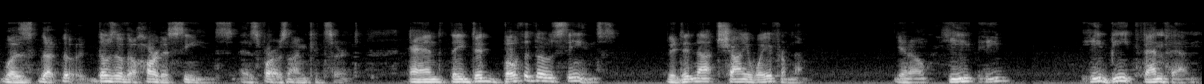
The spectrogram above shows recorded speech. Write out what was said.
was the, the, those are the hardest scenes as far as I'm concerned. And they did both of those scenes. They did not shy away from them. You know, he he he beat Fen Fen,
